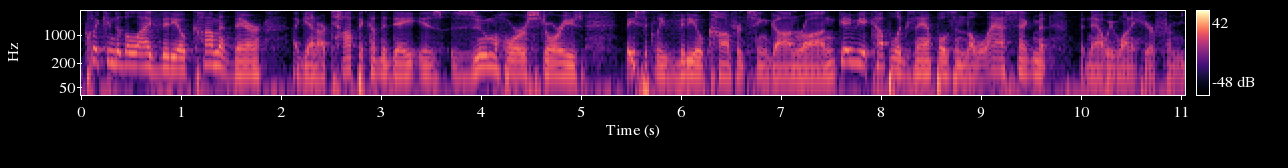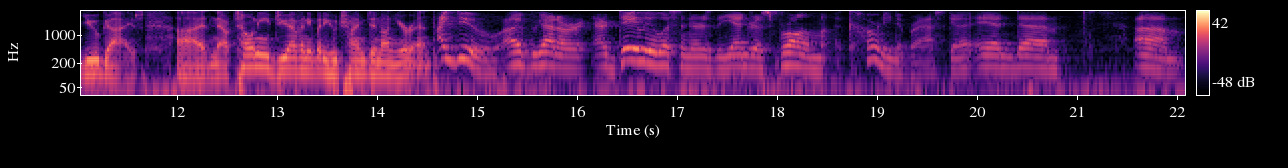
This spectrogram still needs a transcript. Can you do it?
Click into the live video, comment there. Again, our topic of the day is Zoom horror stories, basically video conferencing gone wrong. Gave you a couple examples in the last segment, but now we want to hear from you guys. Uh, now, Tony, do you have anybody who chimed in on your end? I do. I've got our, our daily listeners, the Yendras from Kearney, Nebraska, and um, um,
